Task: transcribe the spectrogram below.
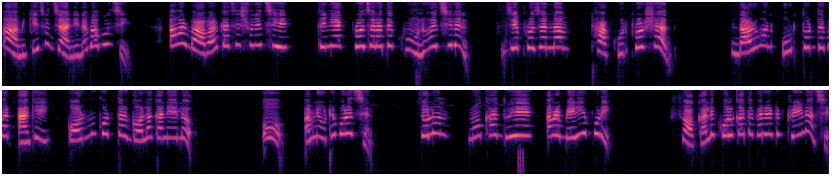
আমি কিছু জানি না বাবুজি। আমার বাবার কাছে শুনেছি তিনি এক প্রজারাতে খুন হয়েছিলেন। যে প্রজার নাম ঠাকুর প্রসাদ দারোয়ান উত্তর দেবার আগেই কর্মকর্তার গলা কানে এলো। ও, আপনি উঠে পড়েছেন? চলুন, মুখ হাত ধুয়ে আমরা বেরিয়ে পড়ি। সকালে কলকাতা ফেরার একটা ট্রেন আছে।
